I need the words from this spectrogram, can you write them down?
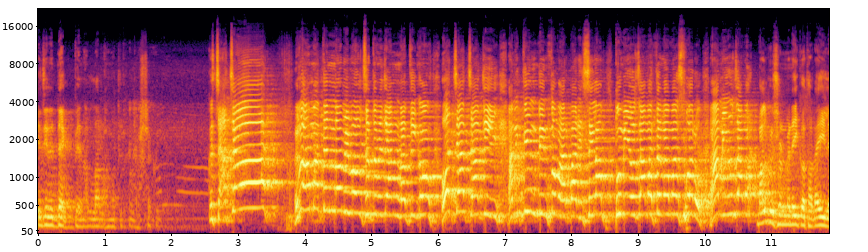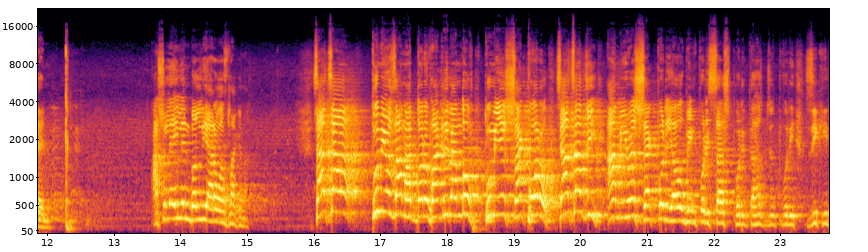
এই জন্য দেখবেন আল্লাহ রহমতের ভরসা করি। চাচা রহমতের নবী বলছে তুমি জান্নাতি গো। ও চাচাজি আমি তিন দিন তোমার বাড়ি ছিলাম তুমিও জামাতে নামাজ পড়ো আমিও জামা ভালো শুনবেন এই কথাটা এই লাইন। আসলে এই লাইন বললি আর আওয়াজ লাগে না। চাচা তুমিও জামাত ধরো ভাগরি বান্ধব তুমি এর শাক পড়ো। চাচা জি আমিও এর শাক পড়ি আউবিন পড়ি শ্বাস পড়ি তাহাজ্জুদ পড়ি জিকির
